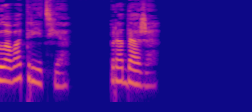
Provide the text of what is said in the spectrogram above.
Глава третья. Продажа.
